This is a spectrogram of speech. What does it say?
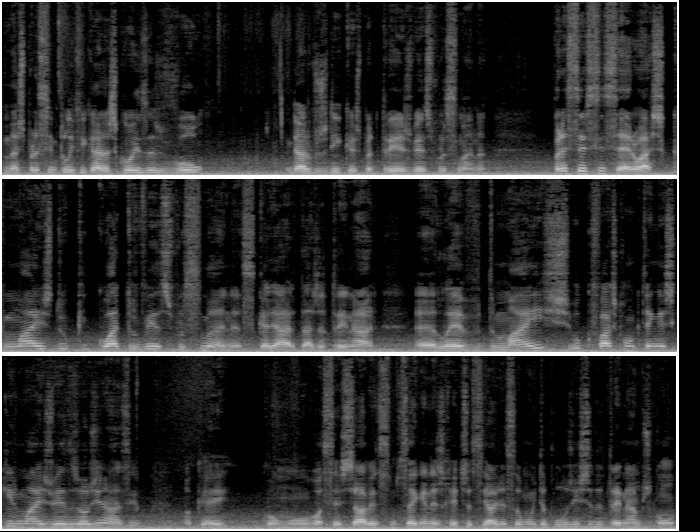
mas para simplificar as coisas, vou dar-vos dicas para três vezes por semana. Para ser sincero, acho que mais do que quatro vezes por semana, se calhar estás a treinar uh, leve demais, o que faz com que tenhas que ir mais vezes ao ginásio, ok? Como vocês sabem, se me seguem nas redes sociais, eu sou muito apologista de treinarmos com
